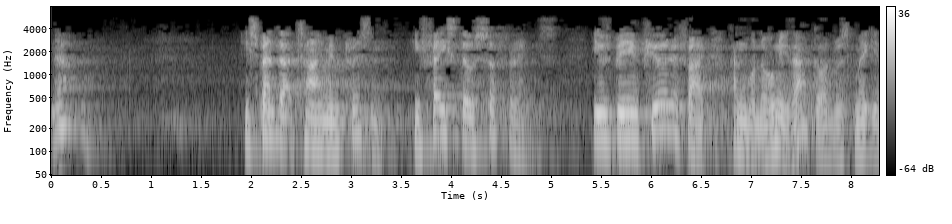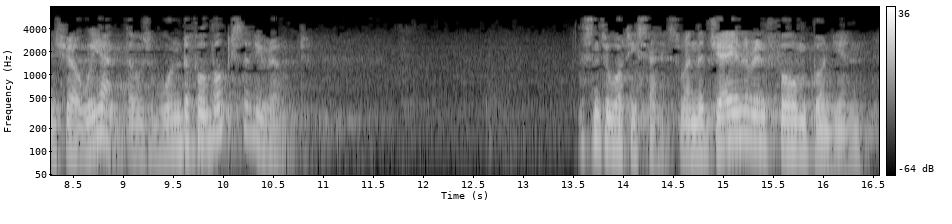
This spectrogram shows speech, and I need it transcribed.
No. He spent that time in prison. He faced those sufferings. He was being purified. And not only that, God was making sure we had those wonderful books that he wrote. Listen to what he says. When the jailer informed Bunyan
